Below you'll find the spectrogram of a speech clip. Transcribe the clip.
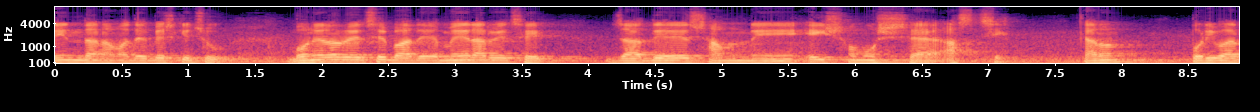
দিনদার আমাদের বেশ কিছু বোনেরা রয়েছে বা মেয়েরা রয়েছে, যাদের সামনে এই সমস্যা আসছে। কারণ পরিবার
